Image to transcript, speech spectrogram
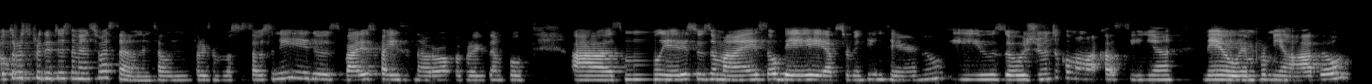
outros produtos da menstruação. Então, por exemplo, nos Estados Unidos, vários países na Europa, por exemplo, as mulheres usam mais OB, absorvente interno, e usou junto com uma calcinha meio impermeável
